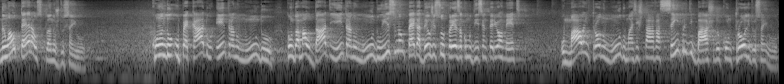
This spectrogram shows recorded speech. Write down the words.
não altera os planos do Senhor. Quando o pecado entra no mundo, quando a maldade entra no mundo, isso não pega Deus de surpresa, como disse anteriormente. O mal entrou no mundo, mas estava sempre debaixo do controle do Senhor.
